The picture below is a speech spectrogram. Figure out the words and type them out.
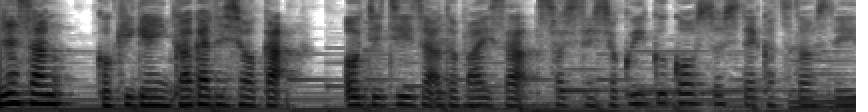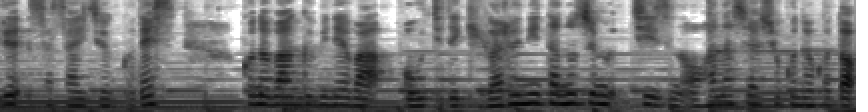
皆さんご機嫌いかがでしょうか？おうちチーズアドバイザー、そして食育講師として活動している笹井純子です。この番組ではおうちで気軽に楽しむチーズのお話や食のこと、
